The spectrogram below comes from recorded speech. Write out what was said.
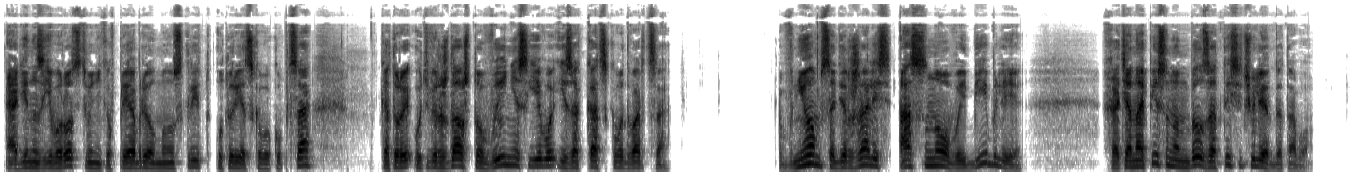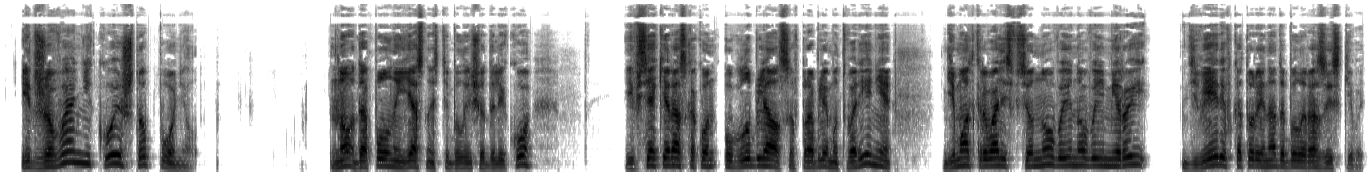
Один из его родственников приобрел манускрипт у турецкого купца, который утверждал, что вынес его из Аккадского дворца. В нем содержались основы Библии, хотя написан он был за тысячу лет до того. И Джованни кое-что понял. Но до полной ясности было еще далеко, и всякий раз, как он углублялся в проблему творения, ему открывались все новые и новые миры, двери, в которые надо было разыскивать.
